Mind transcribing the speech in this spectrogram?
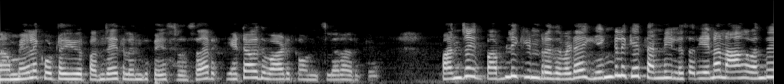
நான் மேலக்கோட்டையூர் பஞ்சாயத்துலேருந்து பேசுகிறேன் சார். எட்டாவது வார்டு கவுன்சிலராக இருக்கேன். பஞ்சாயத்து பப்ளிக்ன்றதை விட எங்களுக்கே தண்ணி இல்லை சார். ஏன்னா நாங்கள் வந்து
